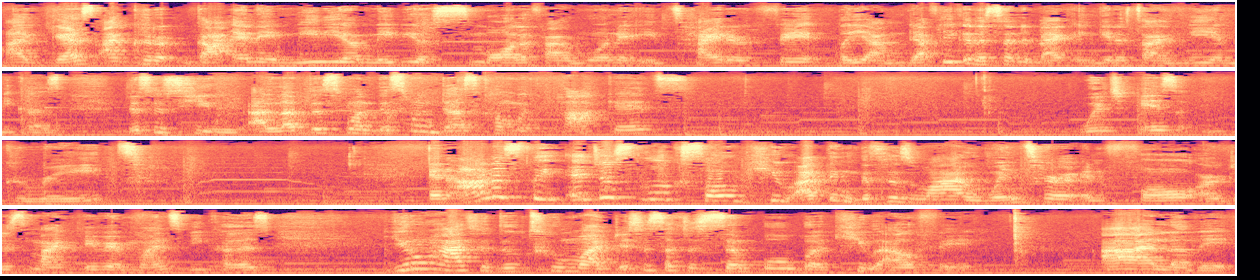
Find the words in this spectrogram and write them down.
I guess I could have gotten a medium maybe a small if I wanted a tighter fit but yeah I'm definitely gonna send it back and get a size medium because this is huge. I love this one. This one does come with pockets which is great. And honestly it just looks so cute. I think this is why winter and fall are just my favorite months because you don't have to do too much. This is such a simple but cute outfit. I love it.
